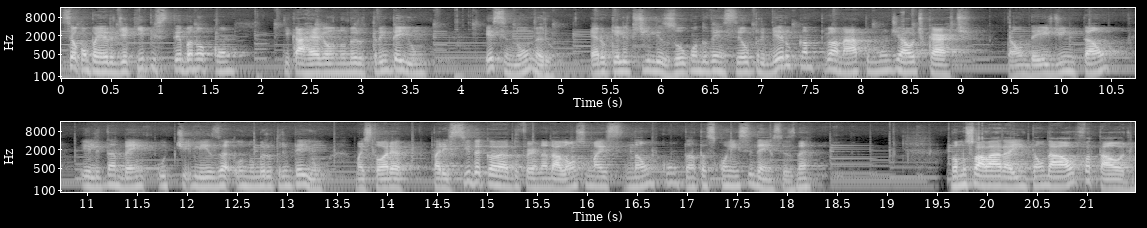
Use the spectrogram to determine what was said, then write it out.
Seu companheiro de equipe, Esteban Ocon, que carrega o número 31. Esse número era o que ele utilizou quando venceu o primeiro campeonato mundial de kart. Então, desde então, ele também utiliza o número 31. Uma história parecida com a do Fernando Alonso, mas não com tantas coincidências, né? Vamos falar aí então da AlphaTauri.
